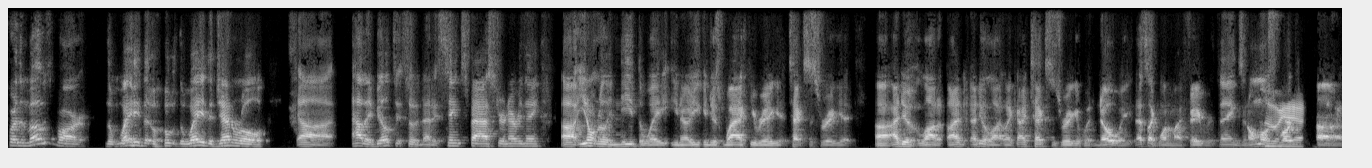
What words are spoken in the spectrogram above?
for the most part, the way the the way the general uh, how they built it so that it sinks faster and everything, uh, you don't really need the weight. You know, you can just wacky rig it, Texas rig it. Uh, I do a lot of I, I do a lot like I Texas rig it with no weight. That's like one of my favorite things, and almost Oh, work uh,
